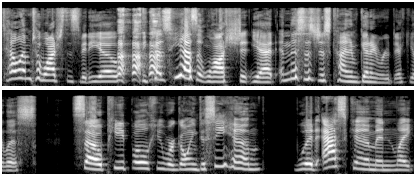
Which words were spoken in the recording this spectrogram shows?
tell him to watch this video because he hasn't watched it yet and this is just kind of getting ridiculous. So people who were going to see him would ask him and like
